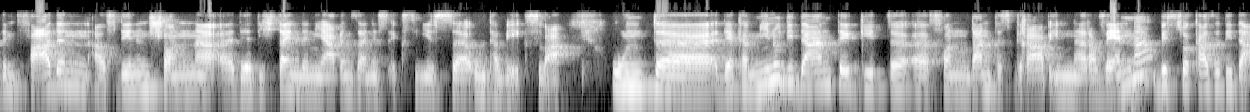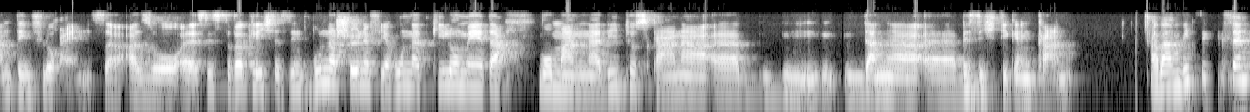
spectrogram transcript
dem Pfaden, auf denen schon äh, der Dichter in den Jahren seines Exils unterwegs war. Und äh, der Camino di Dante geht äh, von Dantes Grab in Ravenna bis zur Casa di Dante in Florenz. Also äh, es ist wirklich, es sind wunderschöne 400 Kilometer, wo man äh, die Toskana äh, dann äh, besichtigen kann. Aber am witzigsten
